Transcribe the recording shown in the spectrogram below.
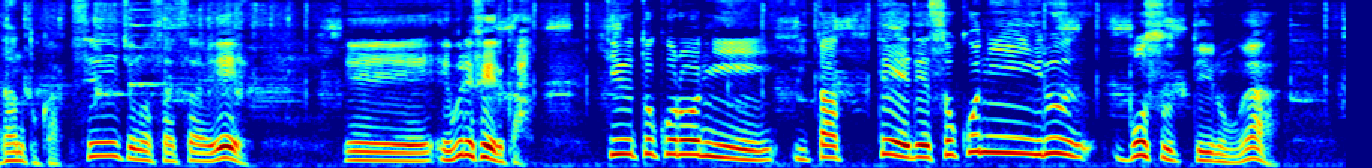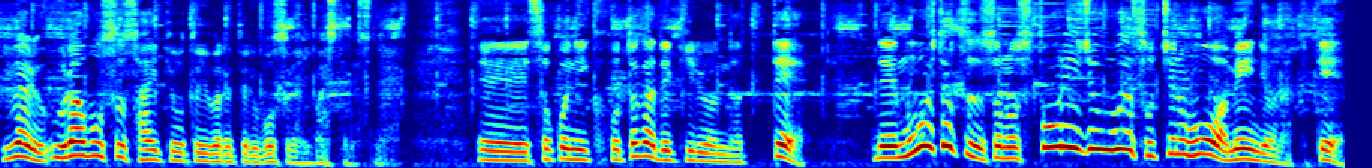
なんとか聖樹の支ええー、エブレフェールかていうところに至ってでそこにいるボスっていうのがいわゆる裏ボス最強と言われてるボスがいましてですね、えー、そこに行くことができるようになって、で、もう一つ、そのストーリー上はそっちの方はメインではなくて、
